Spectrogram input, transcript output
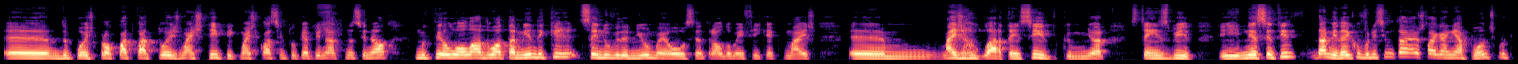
Uh, depois para o 4-4-2 mais típico, mais clássico do Campeonato Nacional, metê-lo ao lado do Otamendi, que sem dúvida nenhuma é o central do Benfica que mais, uh, mais regular tem sido, que melhor se tem exibido. E nesse sentido, dá-me ideia que o Veríssimo está, está, a ganhar pontos, porque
